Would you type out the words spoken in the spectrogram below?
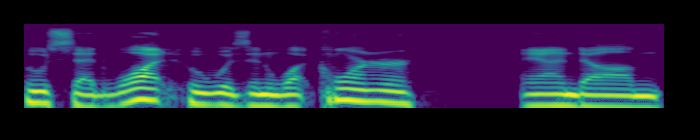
who said what, who was in what corner, and um,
